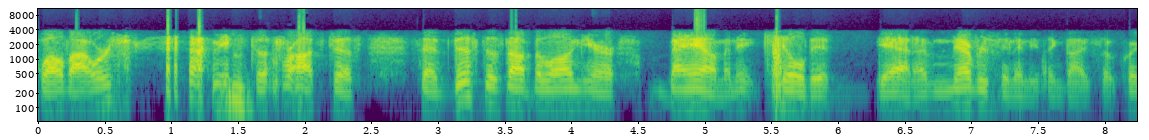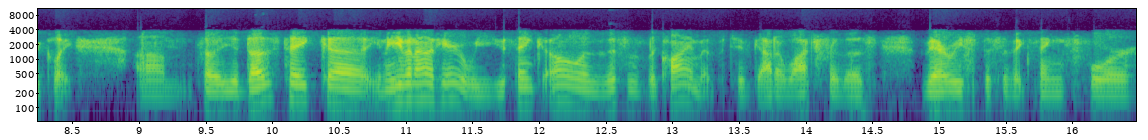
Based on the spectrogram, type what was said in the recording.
12 hours. I mean, the frost just said, "This does not belong here." Bam, and it killed it dead. I've never seen anything die so quickly. Um, so it does take, uh, you know, even out here, where you think, oh, this is the climate, but you've got to watch for those very specific things for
